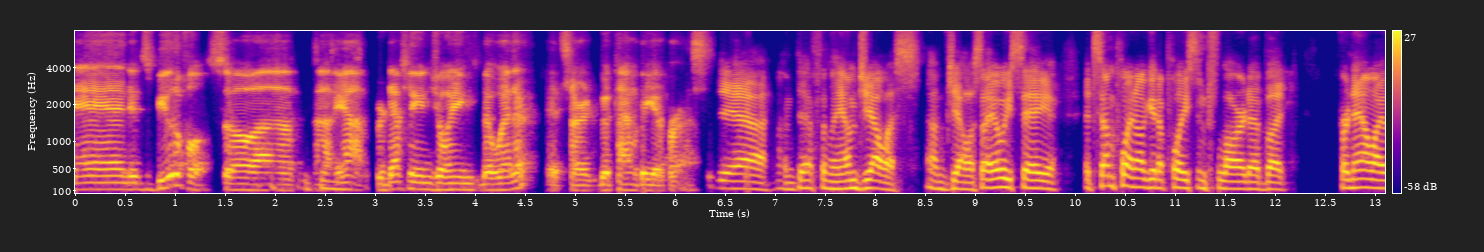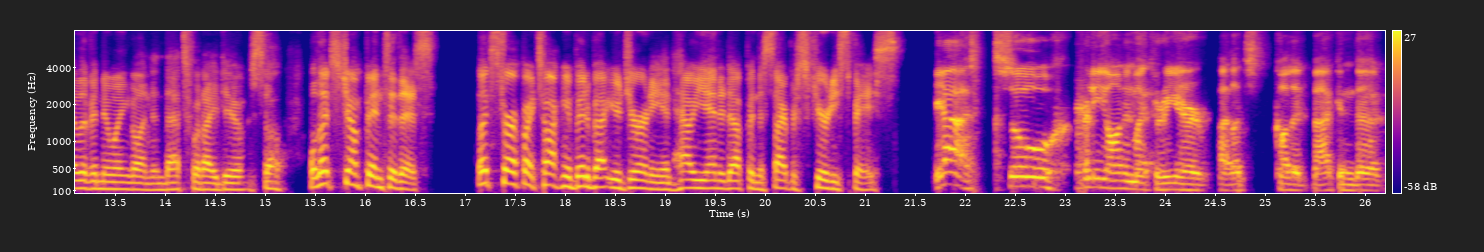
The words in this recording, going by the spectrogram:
and it's beautiful. So, uh, uh, yeah, we're definitely enjoying the weather. It's our good time of the year for us. Yeah, I'm definitely, I'm jealous. I'm jealous. I always say at some point I'll get a place in Florida, but for now I live in New England and that's what I do. So, well, let's jump into this. Let's start by talking a bit about your journey and how you ended up in the cybersecurity space. Yeah. So early on in my career, uh, let's call it back in the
